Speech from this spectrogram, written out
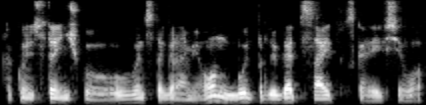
какую-нибудь страничку в Инстаграме, он будет продвигать сайт, скорее всего.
